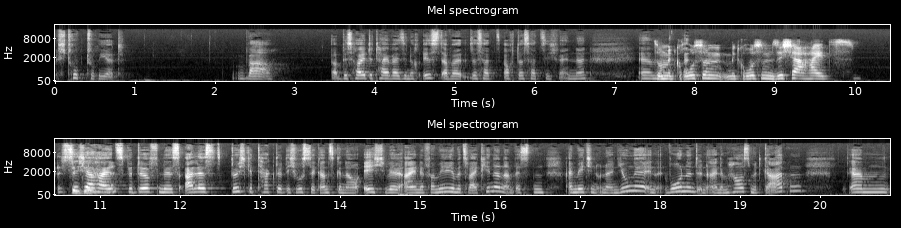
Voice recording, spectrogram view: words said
strukturiert war. Bis heute teilweise noch ist, aber das hat, auch das hat sich verändert. Ähm, so mit großem, mit großem Sicherheits Sicherheitsbedürfnis, alles durchgetaktet. Ich wusste ganz genau, ich will eine Familie mit zwei Kindern, am besten ein Mädchen und ein Junge, in, wohnend in einem Haus mit Garten ähm,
